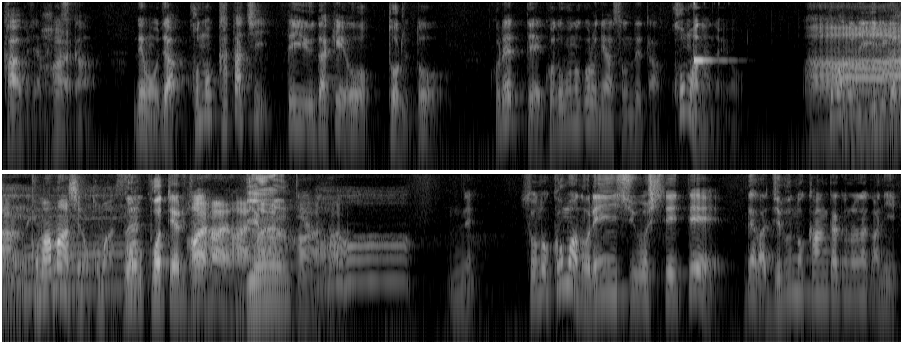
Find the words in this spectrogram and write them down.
カーブじゃないですか、でもじゃあこの形っていうだけを取るとこれって子供の頃に遊んでたコマなのよ。コマの握り方がね駒回しの駒ですね。こうやってやるじゃん、はいはいはいはい。ビューンってやるね、そのコマの練習をしていてだから自分の感覚の中に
